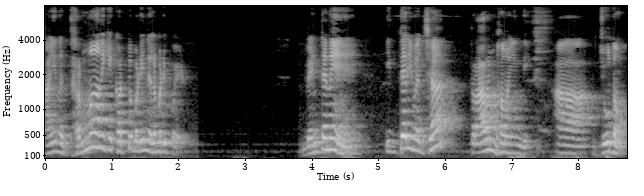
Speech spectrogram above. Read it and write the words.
ఆయన ధర్మానికి కట్టుబడి నిలబడిపోయాడు. వెంటనే ఇద్దరి మధ్య ప్రారంభమైంది ఆ జూదం.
